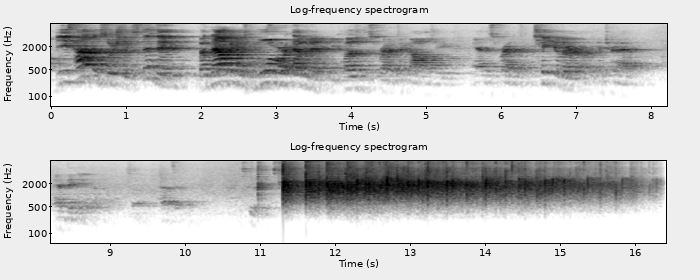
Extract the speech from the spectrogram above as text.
these have been socially extended, but now becomes more and more evident because of the spread of technology and the spread in particular of the internet and big data. So that's it. That's.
